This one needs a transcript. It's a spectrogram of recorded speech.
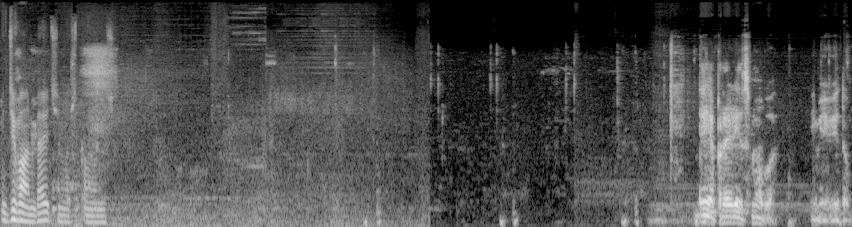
Диван дайте, может, кому-нибудь. Да я прорез моба, имею в виду.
